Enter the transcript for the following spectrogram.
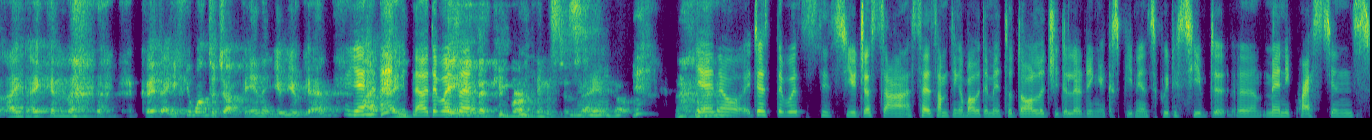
I, I can, Greta, if you want to jump in, you, you can. Yeah, I, I, no, there was I a... have a few more things to say. yeah, no, just there was since you just uh, said something about the methodology, the learning experience. We received uh, many questions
